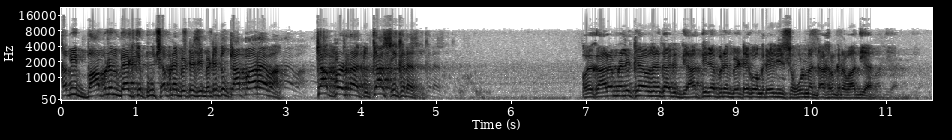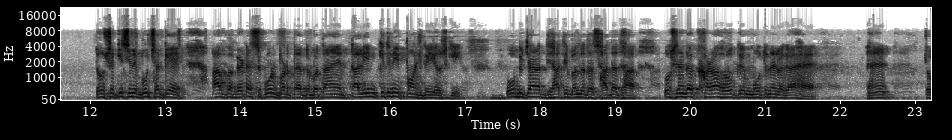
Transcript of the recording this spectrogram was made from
کبھی باپ نے بھی بیٹھ کے پوچھا اپنے بیٹے سے، بیٹے تو کیا پا رہا ہے وہاں؟ کیا پڑھ رہا ہے تو کیا سیکھ رہا ہے اور ایک عالم نے لکھا ہے، اس نے کہا کہ دیہاتی نے اپنے بیٹے کو انگریزی اسکول میں داخل کروا دیا۔ تو اس سے کسی نے پوچھا کہ آپ کا بیٹا اسکول پڑھتا ہے تو بتائیں تعلیم کتنی پہنچ گئی ہے اس کی؟ وہ بیچارہ دیہاتی بندہ تھا، سادہ تھا۔ اس نے کہا کھڑا ہو کے موتنے لگا ہے تو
